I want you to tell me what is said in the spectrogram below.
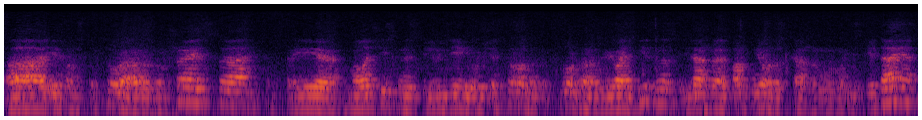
а, инфраструктура разрушается, при малочисленности людей очень сложно, сложно развивать бизнес, и даже партнеры, скажем, из Китая,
